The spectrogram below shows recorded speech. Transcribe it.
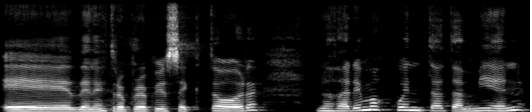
eh, de nuestro propio sector, nos daremos cuenta también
